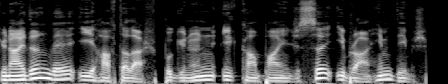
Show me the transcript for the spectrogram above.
Günaydın ve iyi haftalar. Bugünün ilk kampanyacısı İbrahim Demir.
